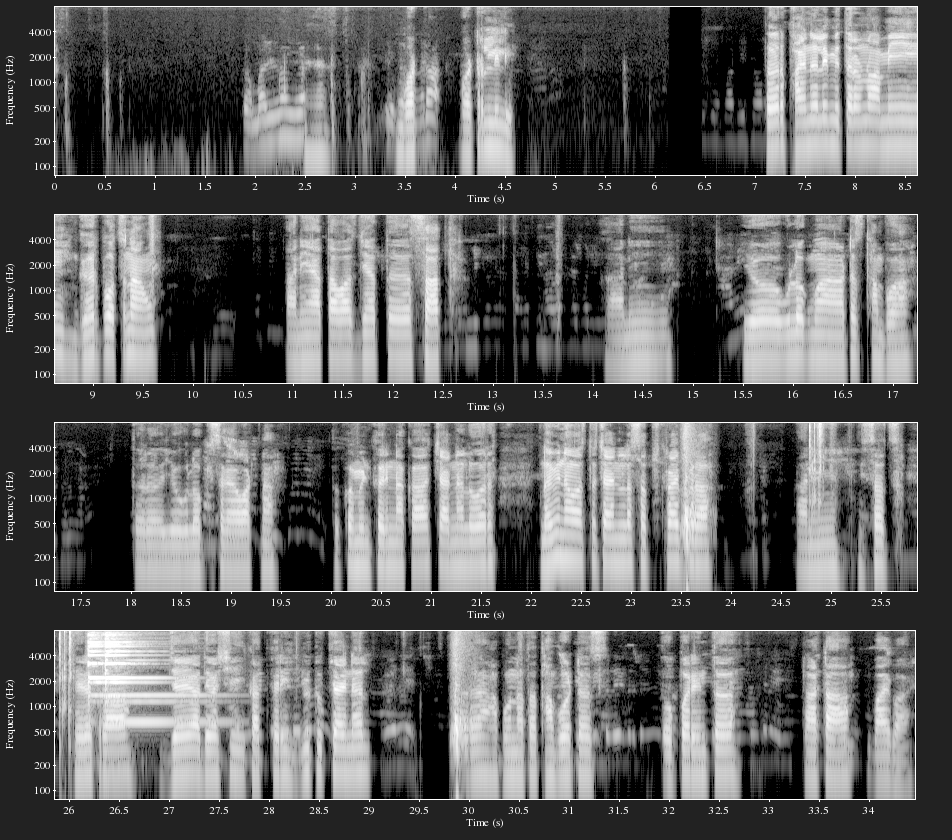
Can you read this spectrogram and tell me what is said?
वॉट वॉटर लिली तर फायनली मित्रांनो आम्ही घर पोचणार आहोत. आणि आता वाजण्यात सात. आणि यो उलोग आठच थांबवा. तर यो उलोग कसं काय वाटणार तर कमेंट करी नका. चॅनलवर नवीन हवाच चॅनलला सबस्क्राईब करा. आणि असाच फिरत राहा. जय आदिवासी कातकरी यूट्यूब चॅनल तर आपण आता थांबवतच. तोपर्यंत टाटा बाय बाय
